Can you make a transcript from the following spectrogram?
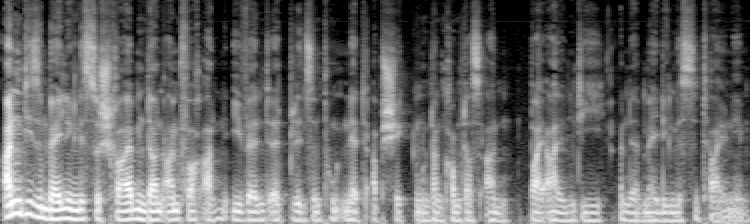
an diese Mailingliste schreiben, dann einfach an event.blinzeln.net abschicken und dann kommt das an bei allen, die an der Mailingliste teilnehmen.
